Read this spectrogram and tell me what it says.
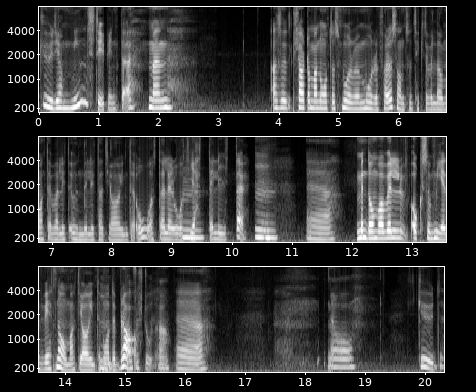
Gud jag minns typ inte men Alltså klart om man åt hos mormor och morfar och sånt så tyckte väl de att det var lite underligt att jag inte åt eller åt Mm. jättelite. Mm. Eh, men de var väl också medvetna om att jag inte mådde bra. Jag förstod. Ja. Eh, ja, gud.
